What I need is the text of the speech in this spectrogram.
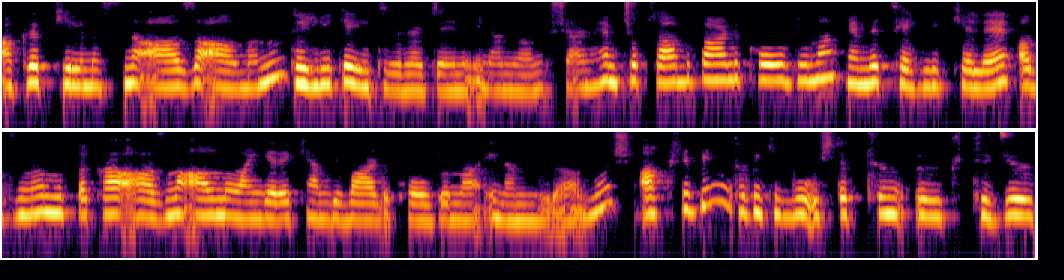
akrep kelimesini ağza almanın tehlike getirileceğine inanıyormuş. Yani hem çok güzel bir varlık olduğuna hem de tehlikeli adını mutlaka ağzına almaman gereken bir varlık olduğuna inanılıyormuş. Akrebin tabii ki bu işte tüm ürkütücü,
